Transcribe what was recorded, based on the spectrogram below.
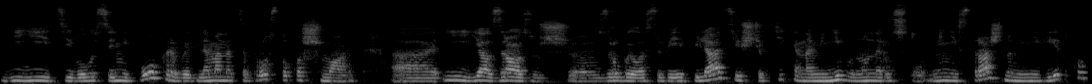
її ці волосяні покриви. Для мене це просто кошмар. І я зразу ж е, зробила собі епіляцію, щоб тільки на мені воно не росло. Мені страшно, мені гидко.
